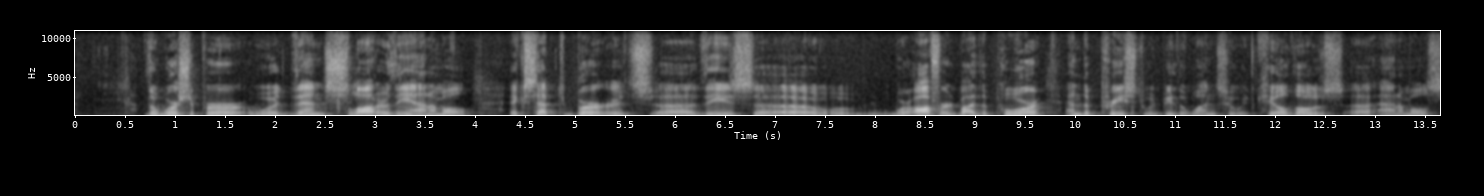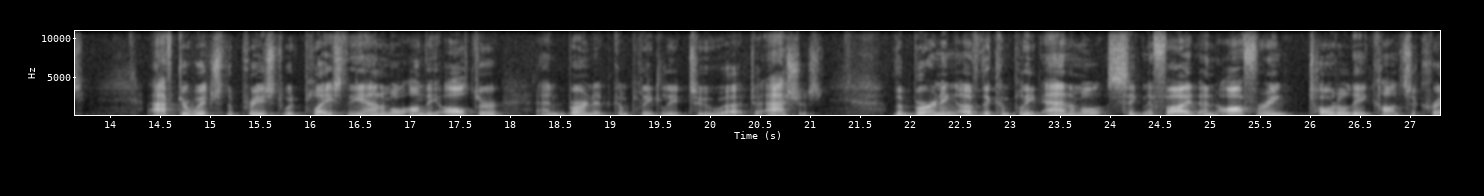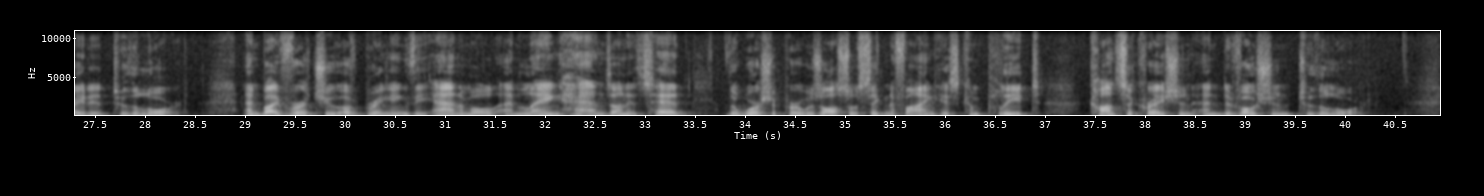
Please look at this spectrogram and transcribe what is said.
The worshiper would then slaughter the animal, except birds. Uh, these uh, were offered by the poor and the priest would be the ones who would kill those uh, animals. After which the priest would place the animal on the altar and burn it completely to, uh, to ashes. The burning of the complete animal signified an offering totally consecrated to the Lord. And by virtue of bringing the animal and laying hands on its head, the worshiper was also signifying his complete consecration and devotion to the Lord.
